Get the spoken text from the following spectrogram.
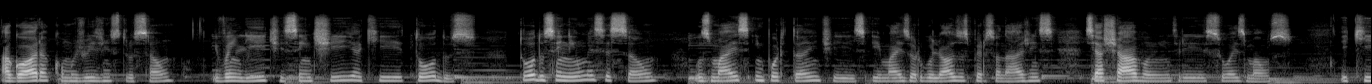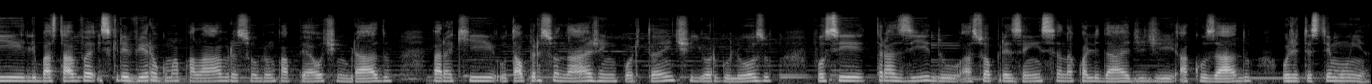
Agora, como juiz de instrução, Ivan Illich sentia que todos, todos sem nenhuma exceção, os mais importantes e mais orgulhosos personagens se achavam entre suas mãos, e que lhe bastava escrever alguma palavra sobre um papel timbrado para que o tal personagem importante e orgulhoso fosse trazido à sua presença na qualidade de acusado ou de testemunha,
